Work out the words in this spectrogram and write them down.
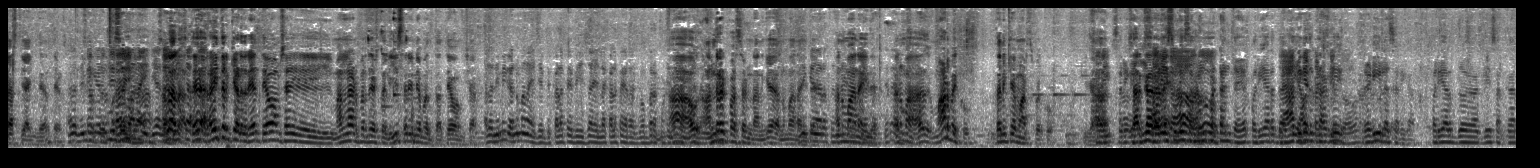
ಜಾಸ್ತಿ ಆಗಿದೆ ಅಂತ ಹೇಳಿ ಅಲ್ಲ ರೈತರು ಕೇಳಿದ್ರೆ ಏನ್ ತೇವಾಂಶ ಈ ಮಲೆನಾಡು ಪ್ರದೇಶದಲ್ಲಿ ಈ ಸರಿನೇ ಬಂತ ತೇವಾಂಶ? ಅಲ್ಲ ನಿಮಗೆ ಅನುಮಾನ ಇದೆ ಕಳಪೆ ಬೀಜ ಇಲ್ಲ ಕಳಪೆ ಗೊಬ್ಬರ ಹಂಡ್ರೆಡ್ ಪರ್ಸೆಂಟ್ ನನಗೆ ಅನುಮಾನ ಇದೆ. ಅನುಮಾನ ಇದೆ. ಅನುಮಾನ ಮಾಡ್ಬೇಕು. ತನಿಖೆ ಮಾಡಿಸ್ಬೇಕು. ಈಗ ಸಂಬಂಧಪಟ್ಟಂತೆ ಪರಿಹಾರದ ಯಾವುದಕ್ಕಾಗ್ಲಿ ರೆಡಿ ಇಲ್ಲ ಸರ್ ಈಗ. ಪರಿಹಾರದಾಗ್ಲಿ ಸರ್ಕಾರ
